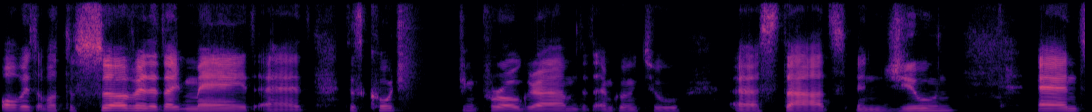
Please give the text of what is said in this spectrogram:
always about the survey that I made and this coaching program that I'm going to uh, start in June. And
